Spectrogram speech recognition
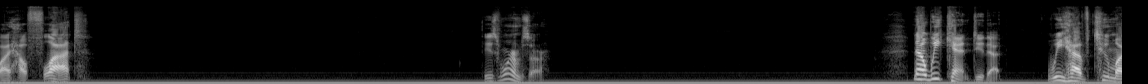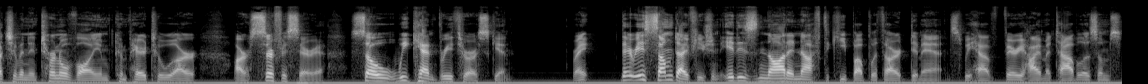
by how flat these worms are. Now we can't do that. We have too much of an internal volume compared to our, our surface area, so we can't breathe through our skin, right? there is some diffusion. It is not enough to keep up with our demands. We have very high metabolisms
